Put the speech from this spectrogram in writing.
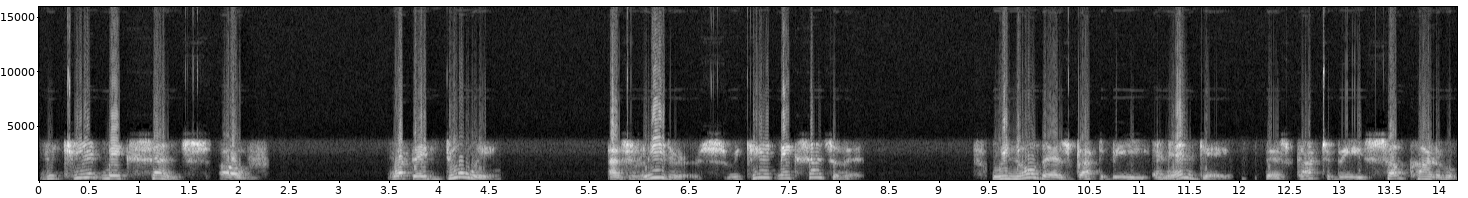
we can't make sense of what they're doing as leaders, we can't make sense of it. We know there's got to be an end game. There's got to be some kind of a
